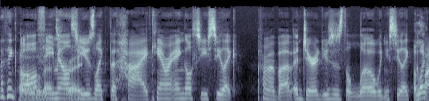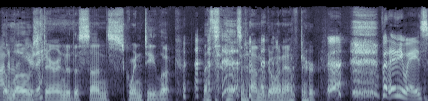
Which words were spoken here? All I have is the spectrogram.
I think oh, all Oh, that's females right. use like the high camera angle, so you see like from above, and Jared uses the low when you see like the I like the low stare into the sun squinty look. That's that's what I'm going after. But anyways,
